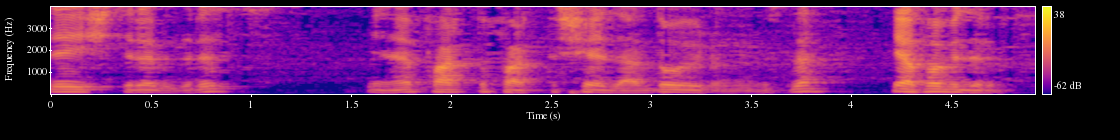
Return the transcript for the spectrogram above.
değiştirebiliriz. Yine farklı farklı şeyler de o ürünümüzle yapabiliriz.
